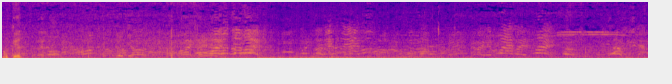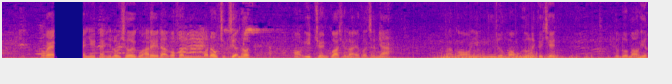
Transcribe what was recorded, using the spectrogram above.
Ngọc Kiên có vẻ như này thì lối chơi của HD đã có phần bắt đầu trực diện hơn. Họ ít truyền qua truyền lại ở phần sân nhà. Và có những đường bóng hướng lên phía trên. Tương đối mạo hiểm.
